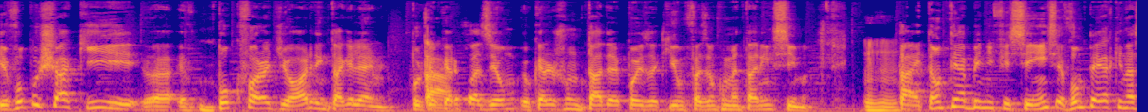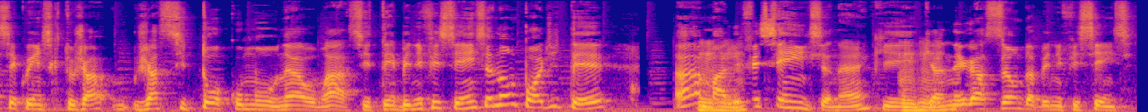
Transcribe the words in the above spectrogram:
Eu vou puxar aqui uh, um pouco fora de ordem, tá, Guilherme? Porque tá. eu quero fazer um, eu quero juntar depois aqui, fazer um comentário em cima. Uhum. Tá, então tem a beneficência. Vamos pegar aqui na sequência que tu já, já citou como, né? Ah, se tem beneficência, não pode ter a uhum. maleficência, né? Que, uhum. que é a negação da beneficência.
